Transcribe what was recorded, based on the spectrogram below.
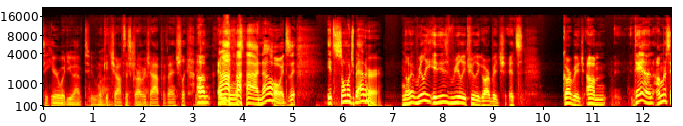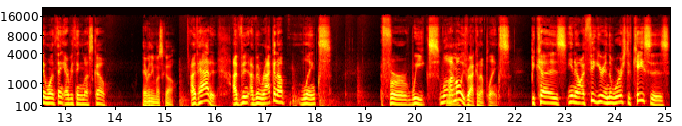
to hear what you have to uh, Get you off this share. garbage app eventually. Um, everything no, it's it's so much better. no, it really, it is really truly garbage. It's garbage. Um, Dan, I'm going to say one thing. Everything must go. Everything must go. I've had it. I've been I've been racking up links for weeks. Well, I'm always racking up links because you know I figure in the worst of cases,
